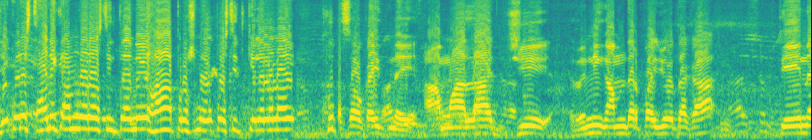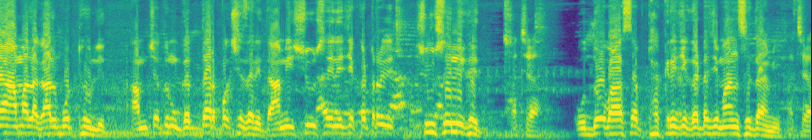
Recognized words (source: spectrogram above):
जे कोणी स्थानिक आमदार असतील त्यांनी हा प्रश्न उपस्थित केलेला नाही. खूप असं काहीच नाही. आम्हाला जे रनिंग आमदार पाहिजे होता का ते न आम्हाला गालबोट ठेवलेत. आमच्यातून गद्दार पक्ष झालेत. आम्ही शिवसेनेचे कट्टर शिवसैनिक आहेत. अच्छा. उद्धव बाळासाहेब ठाकरेचे गटाची माणसं आहेत आम्ही. अच्छा.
